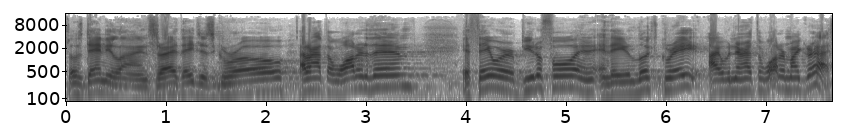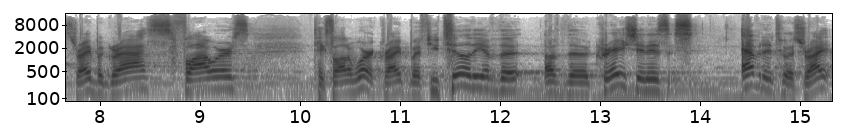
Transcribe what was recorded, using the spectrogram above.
Those dandelions, right? They just grow. I don't have to water them. If they were beautiful and, and they looked great, I would never have to water my grass, right? But grass, flowers, takes a lot of work, right? But futility of the of the creation is evident to us, right?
